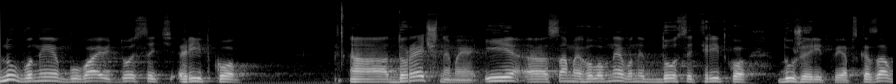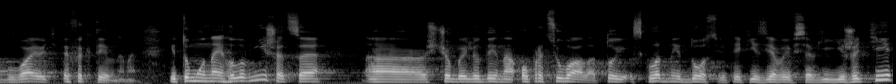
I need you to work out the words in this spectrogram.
ну вони бувають досить рідко. е, Доречними, і е, саме головне, вони досить рідко, дуже рідко, я б сказав, бувають ефективними. І тому найголовніше це е, щоб людина опрацювала той складний досвід, який з'явився в її житті,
